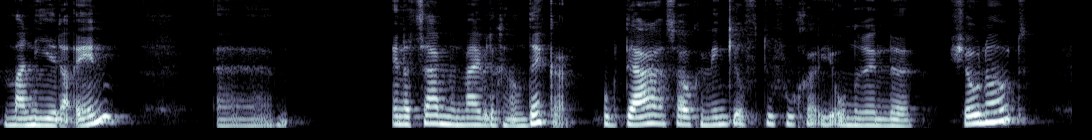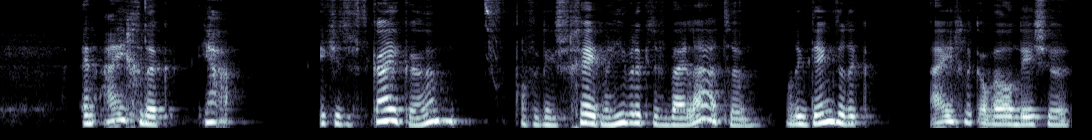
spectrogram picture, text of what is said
manier daarin. Um, en dat samen met mij willen gaan ontdekken. Ook daar zou ik een linkje over toevoegen hieronder in de show note. En eigenlijk, ja, ik zit even te kijken of ik niks vergeet, maar hier wil ik het even bij laten. Want ik denk dat ik eigenlijk al wel in deze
